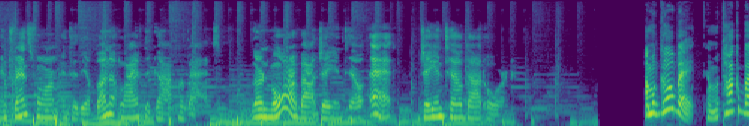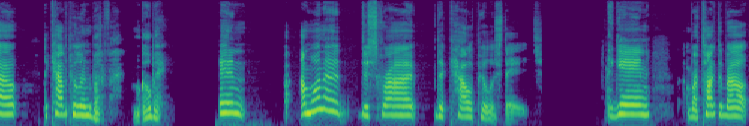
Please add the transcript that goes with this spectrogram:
and transform into the abundant life that God provides. Learn more about JIntel at jintel.org. I'm going to go back. I'm going to talk about the caterpillar and the butterfly. I'm going to go back. And I want to describe the caterpillar stage. Again, I talked about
